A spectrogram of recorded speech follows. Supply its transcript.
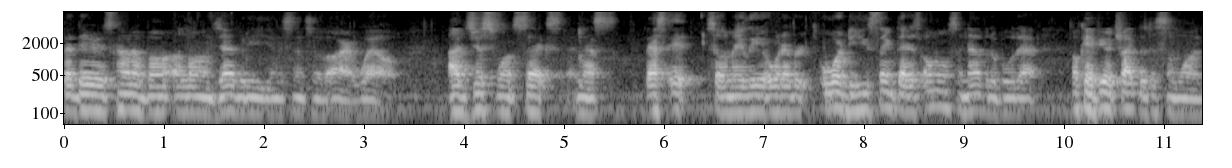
that there is kind of a, a longevity in the sense of, all right, well, I just want sex and that's that's it, so mainly or whatever, or do you think that it's almost inevitable that okay, if you're attracted to someone,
